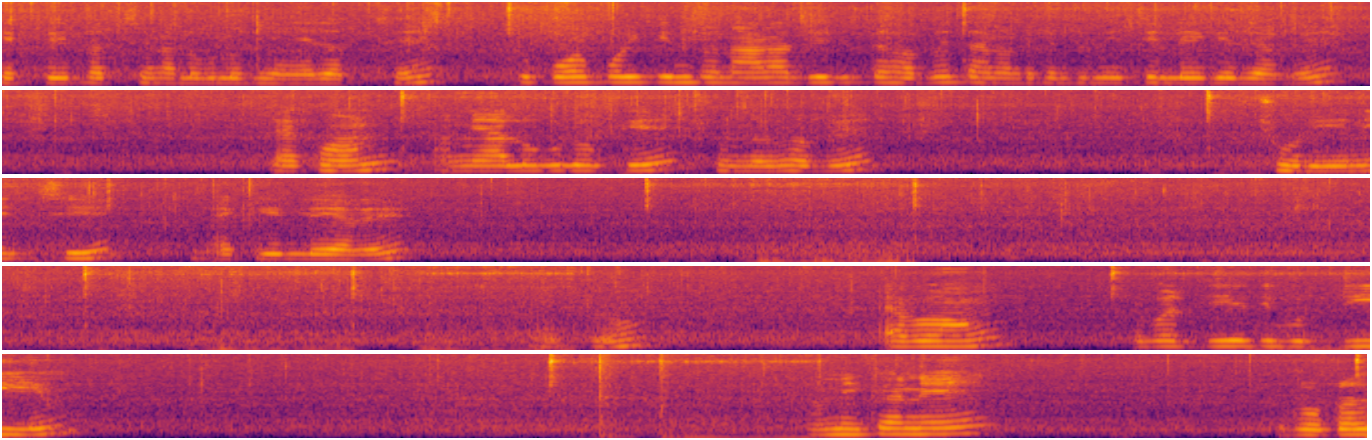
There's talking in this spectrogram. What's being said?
দেখতেই পাচ্ছেন আলুগুলো ভেঙে যাচ্ছে। একটু পরপরই কিন্তু নাড়া দিয়ে দিতে হবে, তার নাহলে কিন্তু নিচে লেগে যাবে। এখন আমি আলুগুলোকে সুন্দরভাবে ছড়িয়ে নিচ্ছি একই লেয়ারে। একটু। এবং এবার দিয়ে দিব ডিম। আমি এখানে টোটাল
